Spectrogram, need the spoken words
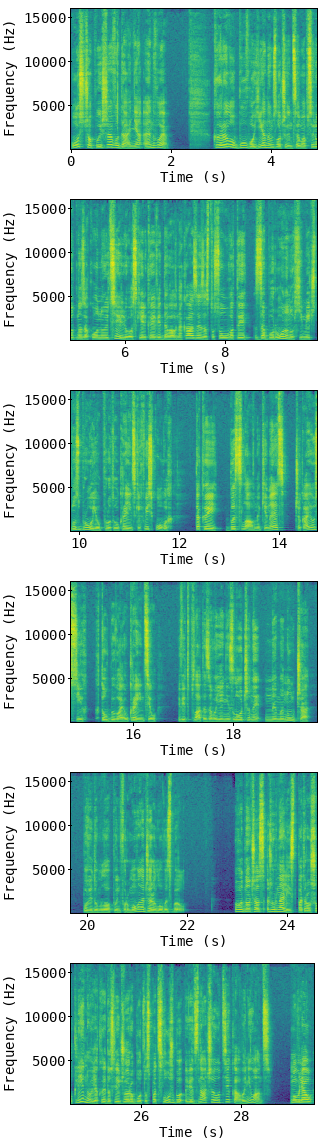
Ось що пише видання НВ. Кирило був воєнним злочинцем абсолютно законною ціллю, оскільки віддавав накази застосовувати заборонену хімічну зброю проти українських військових. Такий безславний кінець чекає усіх, хто вбиває українців. Відплата за воєнні злочини неминуча, повідомило поінформоване джерело СБУ. Водночас журналіст Петро Шуклінов, який досліджує роботу спецслужб, відзначив цікавий нюанс. Мовляв,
